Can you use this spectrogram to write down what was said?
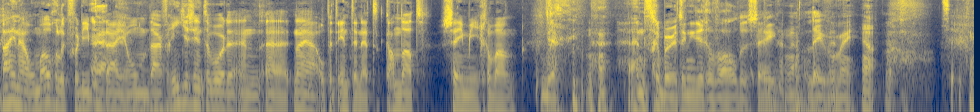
Bijna onmogelijk voor die partijen om daar vriendjes in te worden. En uh, nou ja, op het internet kan dat semi-gewoon. Ja. en het gebeurt in ieder geval. Dus hey, nou, leven mee. Ja. Zeker.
